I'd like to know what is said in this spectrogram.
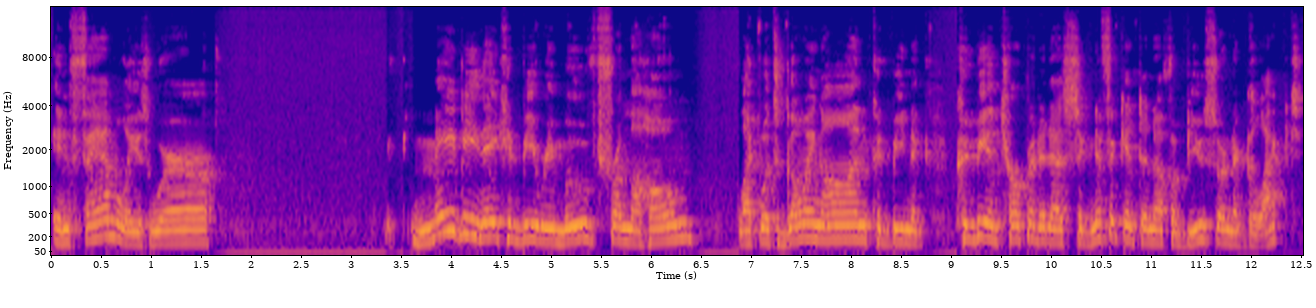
in families where maybe they could be removed from the home. Like what's going on could be could be interpreted as significant enough abuse or neglect.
